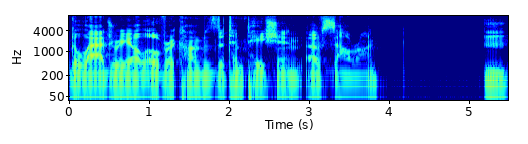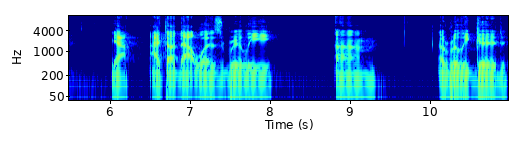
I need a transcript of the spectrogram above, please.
Galadriel overcomes the temptation of Sauron. Yeah, I thought that was really, um, a really good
